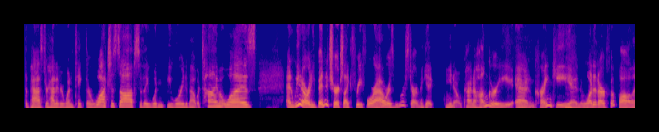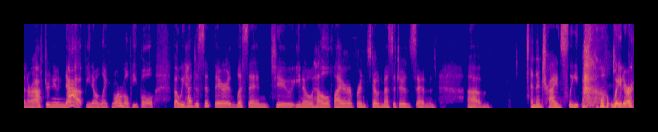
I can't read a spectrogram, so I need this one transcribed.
The pastor had everyone take their watches off so they wouldn't be worried about what time it was. And we'd already been to church like three, four hours. We were starting to get, you know, kind of hungry and cranky mm. and wanted our football and our afternoon nap, you know, like normal people. But we had to sit there and listen to, you know, hellfire, brimstone messages and um, and then try and sleep later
